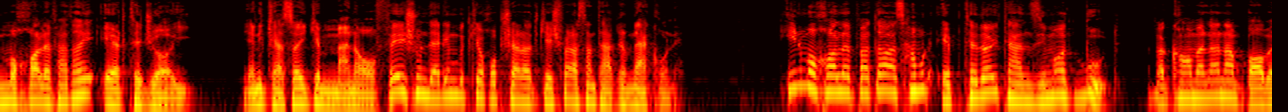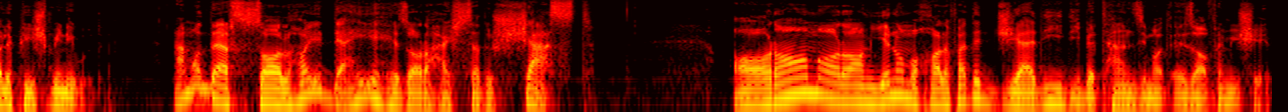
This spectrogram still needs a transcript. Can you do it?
مخالفت های ارتجاعی. یعنی کسایی که منافعشون در این بود که خب شرایط کشور اصلا تغییر نکنه. این مخالفت ها از همون ابتدای تنظیمات بود و کاملا هم قابل پیش بینی بود. اما در سالهای دهه 1860 آرام آرام یه نوع مخالفت جدیدی به تنظیمات اضافه میشه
